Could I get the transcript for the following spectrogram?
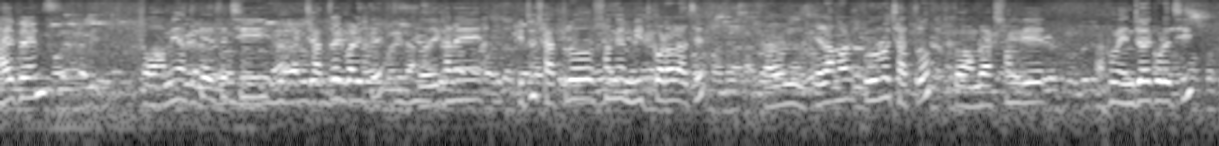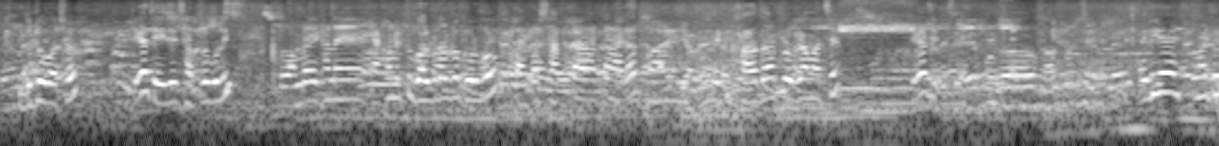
হাই ফ্রেন্ডস তো আমি আজকে এসেছি ছাত্রের বাড়িতে। তো এখানে কিছু ছাত্রর সঙ্গে মিট করার আছে। কারণ এরা আমার পুরনো ছাত্র। তো আমরা একসঙ্গে খুব এনজয় করেছি দুটো বছর। ঠিক আছে? এই যে ছাত্রগুলি। তো আমরা এখানে এখন একটু গল্প টল্প করব। তারপর সাতটা, আটটা নাগাদ একটু খাওয়া দাওয়ার প্রোগ্রাম আছে। ঠিক আছে? তো এদিকে তোমার একটু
